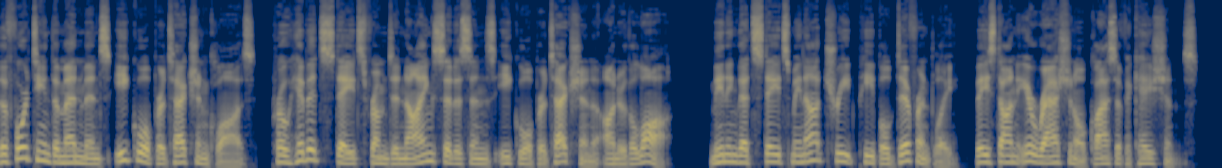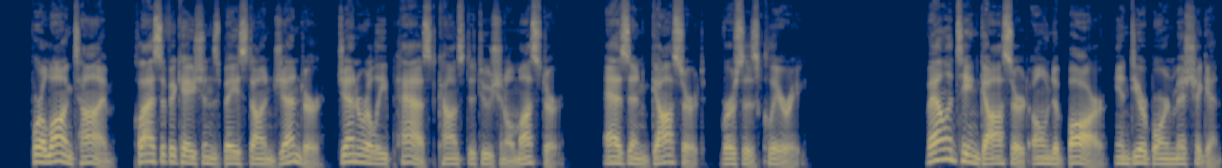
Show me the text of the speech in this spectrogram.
The 14th Amendment's Equal Protection Clause prohibits states from denying citizens equal protection under the law, meaning that states may not treat people differently based on irrational classifications. For a long time, classifications based on gender generally passed constitutional muster, as in Goesaert versus Cleary. Valentine Goesaert owned a bar in Dearborn, Michigan,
